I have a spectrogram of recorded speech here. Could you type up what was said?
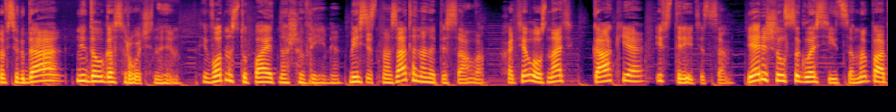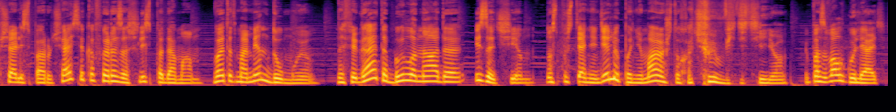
но всегда недолгосрочные. И вот наступает наше время. Месяц назад она написала. Хотела узнать, как я, и встретиться. Я решил согласиться. Мы пообщались пару часиков и разошлись по домам. В этот момент думаю, нафига это было надо и зачем? Но спустя неделю понимаю, что хочу увидеть ее. И позвал гулять.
